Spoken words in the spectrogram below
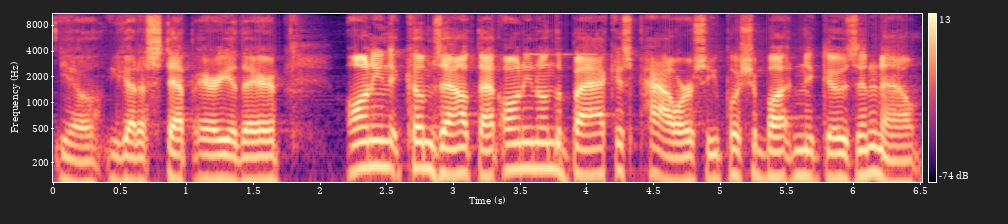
you know, you got a step area there awning that comes out. That awning on the back is power, so you push a button, it goes in and out.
